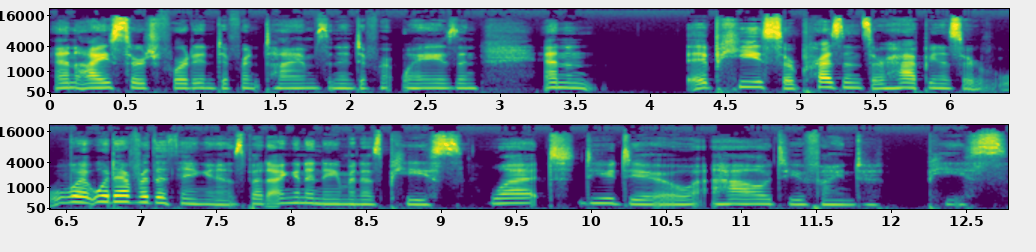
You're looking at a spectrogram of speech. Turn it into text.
and I search for it in different times and in different ways, and and peace or presence or happiness or wh- whatever the thing is, but I'm going to name it as peace. What do you do? How do you find peace?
